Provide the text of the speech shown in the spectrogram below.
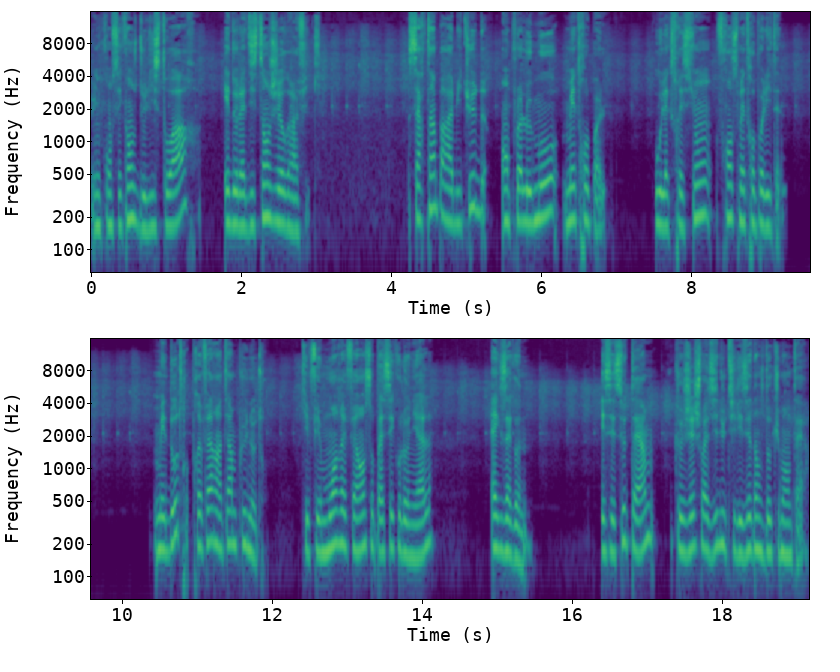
une conséquence de l'histoire et de la distance géographique. Certains, par habitude, emploient le mot métropole ou l'expression France métropolitaine. Mais d'autres préfèrent un terme plus neutre, qui fait moins référence au passé colonial, hexagone. Et c'est ce terme que j'ai choisi d'utiliser dans ce documentaire.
